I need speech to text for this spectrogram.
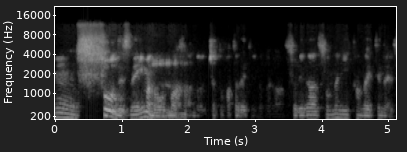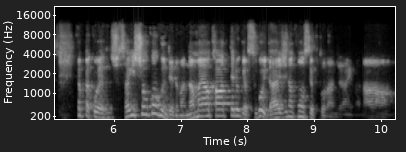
うん、そうですね。今の、うんまあ、あのちょっと働いてるんだから、それがそんなに考えてないですね。やっぱりこれ、詐欺症候群っていうのは名前は変わってるけど、すごい大事なコンセプトなんじゃないかな。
